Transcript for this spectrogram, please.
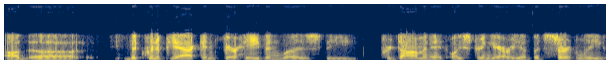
uh, the the Quinnipiac and Fairhaven was the predominant oystering area, but certainly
